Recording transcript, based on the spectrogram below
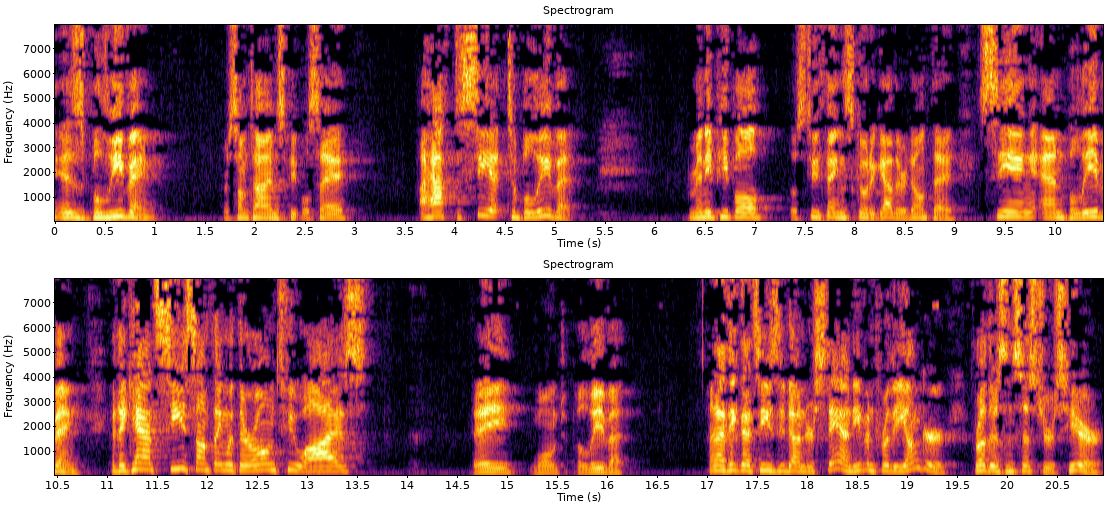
is believing. Or sometimes people say, I have to see it to believe it. For many people, those two things go together, don't they? Seeing and believing. If they can't see something with their own two eyes, they won't believe it. And I think that's easy to understand, even for the younger brothers and sisters here.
